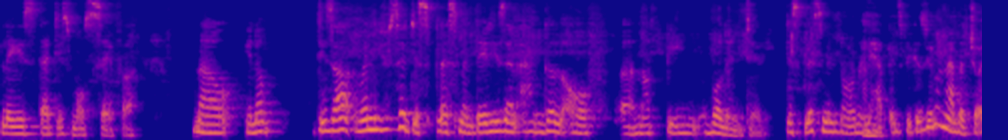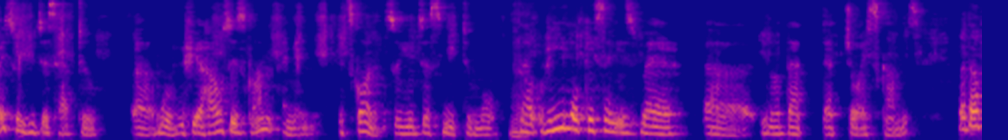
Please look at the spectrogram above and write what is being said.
place that is more safer. Now you know these are when you say displacement there is an angle of uh, not being voluntary. Displacement normally hmm happens because you don't have a choice so you just have to uh, move. If your house is gone i mean it's gone. So you just need to move. Yeah. now relocation is where uh, you know that that choice comes. But of,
